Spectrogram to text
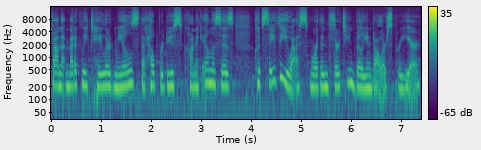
found that medically tailored meals that help reduce chronic illnesses could save the U.S. more than $13 billion per year.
